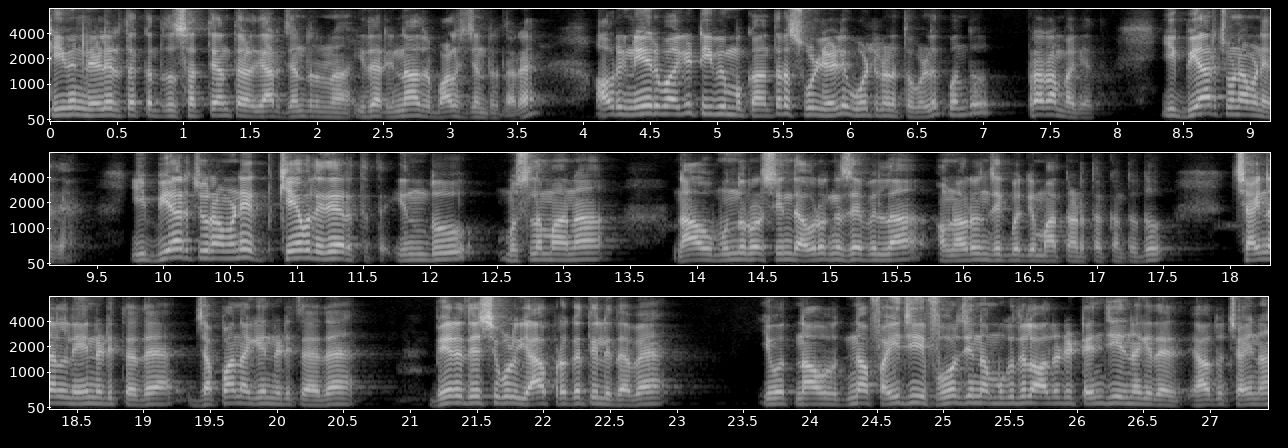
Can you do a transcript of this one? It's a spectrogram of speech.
ಟಿ ವಿನ ಹೇಳಿರ್ತಕ್ಕಂಥದ್ದು ಸತ್ಯ ಅಂತ ಹೇಳಿ ಯಾರು ಜನರನ್ನ ಇದ್ದಾರೆ ಇನ್ನಾದರೂ ಭಾಳಷ್ಟು ಜನರು ಇದ್ದಾರೆ ಅವ್ರಿಗೆ ನೇರವಾಗಿ ಟಿ ವಿ ಮುಖಾಂತರ ಸುಳ್ಳು ಹೇಳಿ ಓಟ್ಗಳನ್ನ ತೊಗೊಳ್ಳೋಕೆ ಒಂದು ಪ್ರಾರಂಭ ಆಗೈತೆ ಈಗ ಬಿಹಾರ್ ಚುನಾವಣೆ ಇದೆ. ಈ ಬಿಹಾರ್ ಚುನಾವಣೆ ಕೇವಲ ಇದೇ ಇರ್ತದೆ. ಹಿಂದೂ, ಮುಸಲ್ಮಾನ, ನಾವು ಮುನ್ನೂರು ವರ್ಷ ಹಿಂದೆ ಔರಂಗಜೇಬ್ ಇಲ್ಲ, ಅವನ ಔರಂಗಜೇಬ್ ಬಗ್ಗೆ ಮಾತನಾಡ್ತಕ್ಕಂಥದ್ದು. ಚೈನಲ್ಲಿ ಏನು ನಡೀತಾ ಇದೆ? ಜಪಾನಾಗ ಏನು ನಡೀತಾ ಇದೆ? ಬೇರೆ ದೇಶಗಳು ಯಾವ ಪ್ರಗತಿಯಲ್ಲಿದ್ದಾವೆ? ಇವತ್ತು ನಾವು ಇನ್ನ ಫೈ ಜಿ ಫೋರ್ ಜಿನ ಮುಗಿದಿಲ್ಲ ಆಲ್ರೆಡಿ ಟೆನ್ ಜಿನಾಗಿದೆ ಯಾವುದು ಚೈನಾ?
